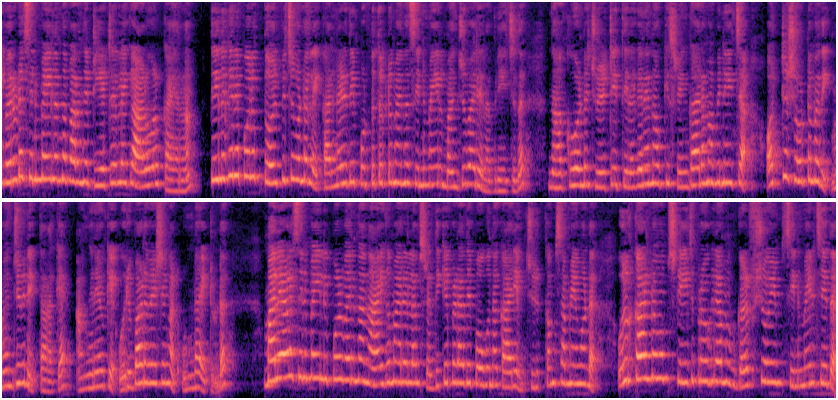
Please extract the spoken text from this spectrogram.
ഇവരുടെ സിനിമയിൽ എന്ന് പറഞ്ഞ് തിയേറ്ററിലേക്ക് ആളുകൾ കയറണം. തിലകനെ പോലും തോൽപ്പിച്ചുകൊണ്ടല്ലേ കണ്ണെഴുതി പൊട്ടുതൊട്ടും എന്ന സിനിമയിൽ മഞ്ജു വാര്യർ അഭിനയിച്ചത്? നാക്കുകൊണ്ട് ചുഴറ്റി തിലകനെ നോക്കി ശൃംഗാരം അഭിനയിച്ച ഒറ്റ ഷോട്ട് മതി മഞ്ജുവിനെ തളയ്ക്കാൻ. അങ്ങനെയൊക്കെ ഒരുപാട് വേഷങ്ങൾ ഉണ്ടായിട്ടുണ്ട്. മലയാള സിനിമയിൽ ഇപ്പോൾ വരുന്ന നായികമാരെല്ലാം ശ്രദ്ധിക്കപ്പെടാതെ പോകുന്ന കാര്യം ചുരുക്കം സമയം കൊണ്ട് ഉദ്ഘാടനവും സ്റ്റേജ് പ്രോഗ്രാമും ഗൾഫ് ഷോയും സിനിമയിൽ ചെയ്ത്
